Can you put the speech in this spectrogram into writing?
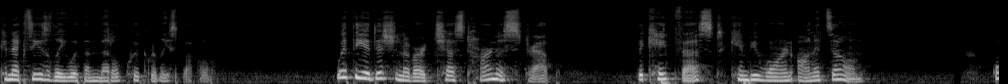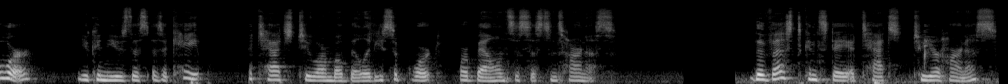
connects easily with a metal quick release buckle. With the addition of our chest harness strap, the cape vest can be worn on its own. Or you can use this as a cape attached to our mobility support or balance assistance harness. The vest can stay attached to your harness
